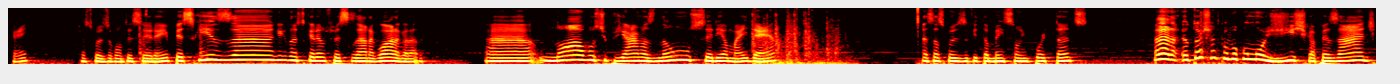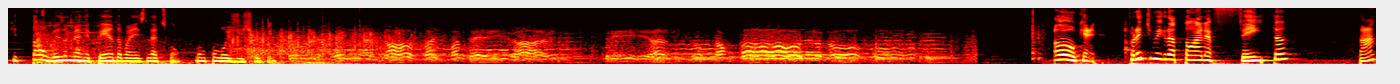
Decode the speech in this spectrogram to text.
Ok? Deixa as coisas acontecerem aí. Pesquisa. O que nós queremos pesquisar agora, galera? Uh, novos tipos de armas não seria má ideia. Essas coisas aqui também são importantes. Galera, eu tô achando que eu vou com logística, apesar de que talvez eu me arrependa, mas let's go. Vamos com logística aqui. Ok. Frente migratória feita, tá?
